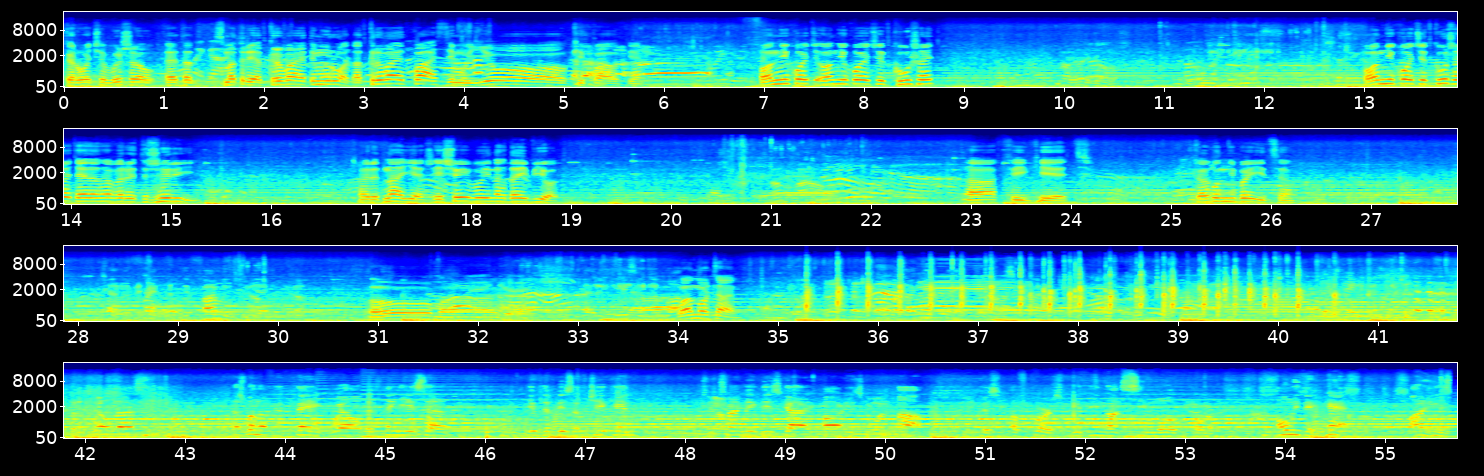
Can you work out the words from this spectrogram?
короче, вышел этот, смотри, открывает ему рот, открывает пасть ему, елки-палки. Он не хочет, он не хочет кушать. Он не хочет кушать, а этот говорит, жри. Говорит, на, ешь. Еще его иногда и бьет. Офигеть. Как он не боится? Oh my gosh. One more time. That's, one of the things. Well, the thing is that uh, give the piece of chicken to try and make this guy body's going up because of course we did not see more or only the head on his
